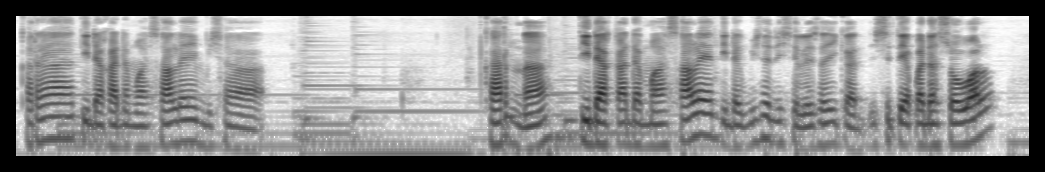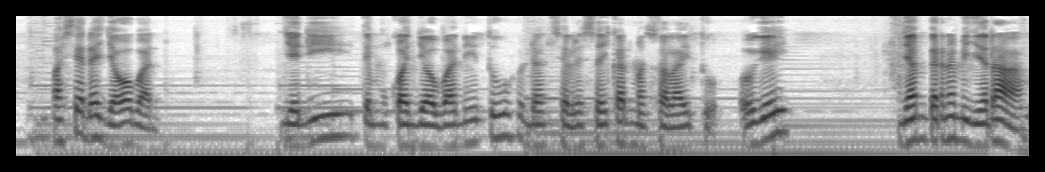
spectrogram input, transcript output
Karena tidak ada masalah yang bisa karena tidak ada masalah yang tidak bisa diselesaikan. Setiap ada soal pasti ada jawaban. Jadi temukan jawaban itu dan selesaikan masalah itu oke? Okay? jangan pernah menyerah.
